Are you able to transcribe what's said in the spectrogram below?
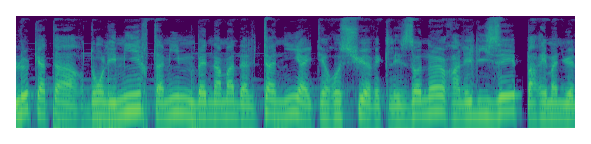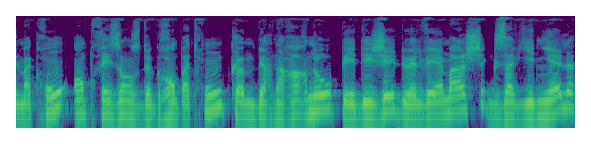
Le Qatar, dont l'émir Tamim Ben Hamad Al Thani a été reçu avec les honneurs à l'Élysée par Emmanuel Macron en présence de grands patrons comme Bernard Arnault, PDG de LVMH, Xavier Niel,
